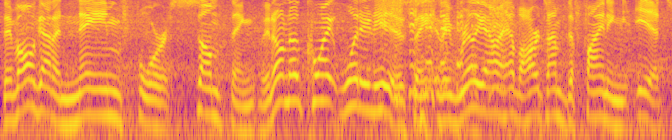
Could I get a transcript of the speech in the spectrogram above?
They've all got a name for something. They don't know quite what it is. they, they really have a hard time defining it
